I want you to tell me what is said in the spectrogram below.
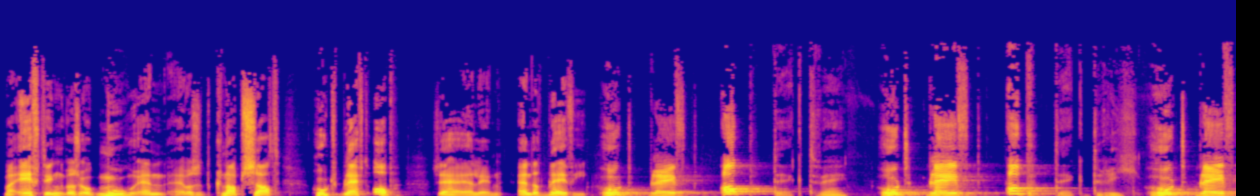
Maar Efting was ook moe en hij was het knap zat. Hoed blijft op, zei hij alleen. En dat bleef hij. Hoed blijft op. Take 2, Hoed blijft op. take 3, Hoed blijft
